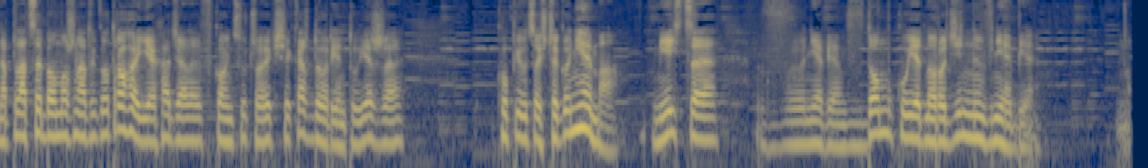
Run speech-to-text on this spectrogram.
na placebo można tylko trochę jechać, ale w końcu człowiek się każdy orientuje, że kupił coś, czego nie ma. Miejsce w, nie wiem, w domku jednorodzinnym w niebie. No.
